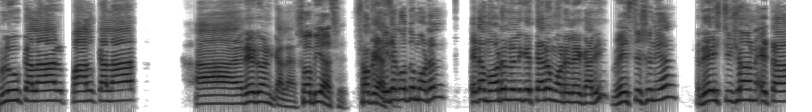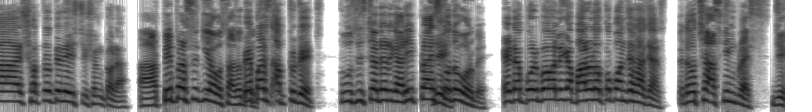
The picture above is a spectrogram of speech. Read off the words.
blue colour pearl colour red one colour সবই আছে। সবই আছে। এটা কত মডেল এটা মডেল হলে তেরো মডেলের গাড়ি। রেজিস্ট্রেশন ইয়ার রেজিস্ট্রেশন এটা সতেরোতে রেজিস্ট্রেশন করা। আর পেপারস কি অবস্থা? Papers up to date push স্টার্টের গাড়ি প্রাইস কত পড়বে? এটা পড়বে হলে বারো লক্ষ পঞ্চাশ হাজার। এটা হচ্ছে আস্কিং প্রাইস জি।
